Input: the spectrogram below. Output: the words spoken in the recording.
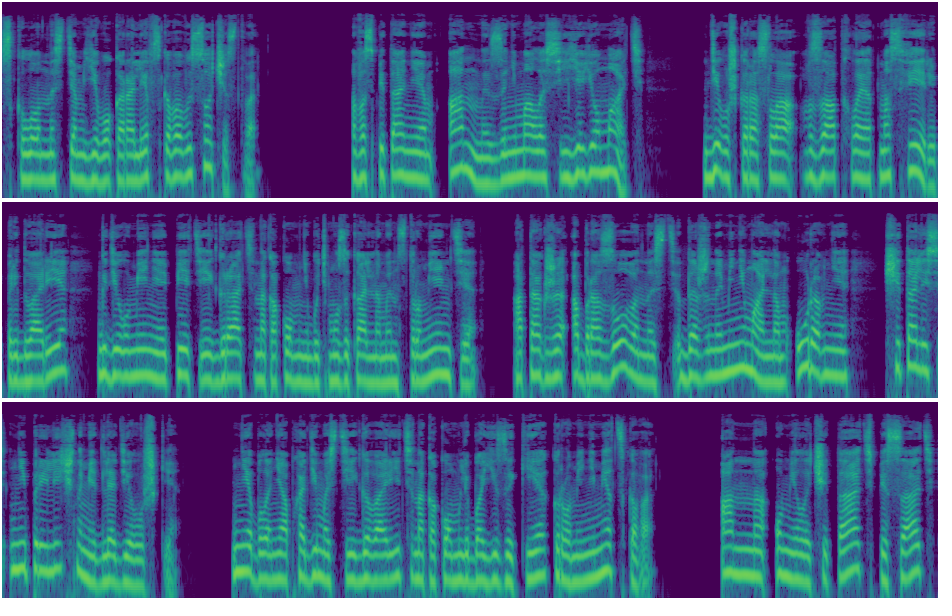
склонностям его королевского высочества. Воспитанием Анны занималась ее мать. Девушка росла в затхлой атмосфере при дворе, где умение петь и играть на каком-нибудь музыкальном инструменте, а также образованность даже на минимальном уровне считались неприличными для девушки. Не было необходимости и говорить на каком-либо языке, кроме немецкого. Анна умела читать, писать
